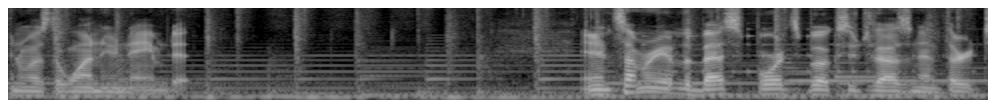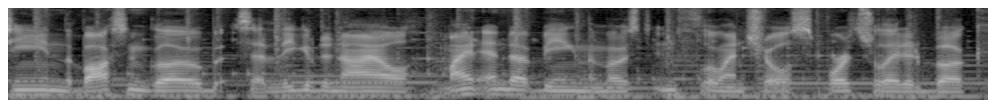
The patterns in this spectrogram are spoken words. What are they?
and was the one who named it. And in summary of the best sports books of 2013, the Boston Globe said League of Denial might end up being the most influential sports related book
